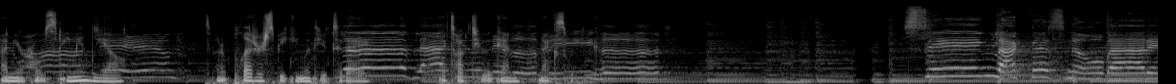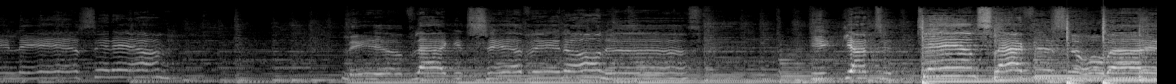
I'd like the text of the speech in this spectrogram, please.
I'm your host, Amy Leo. It's been a pleasure speaking with you today. I'll talk to you again next week. Sing like there's nobody listening. Live like it's heaven on earth. You got to it's like there's nobody.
